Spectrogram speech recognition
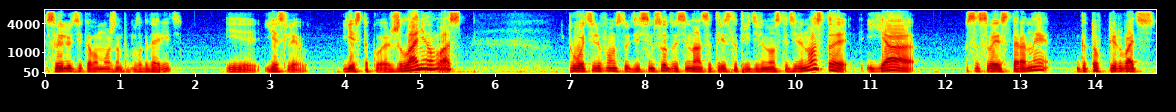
свои люди, кого можно поблагодарить. И если есть такое желание у вас, то телефон студии 718 303 90 90. Я со своей стороны готов прервать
